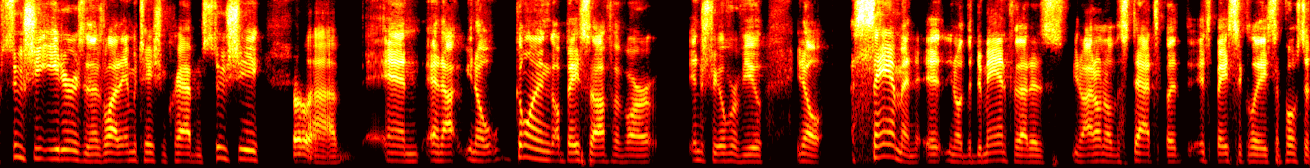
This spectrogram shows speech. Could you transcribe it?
sushi eaters and there's a lot of imitation crab and sushi. Totally. Uh, and and you know going based off of our industry overview, you know salmon it, you know the demand for that is you know i don't know the stats but it's basically supposed to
